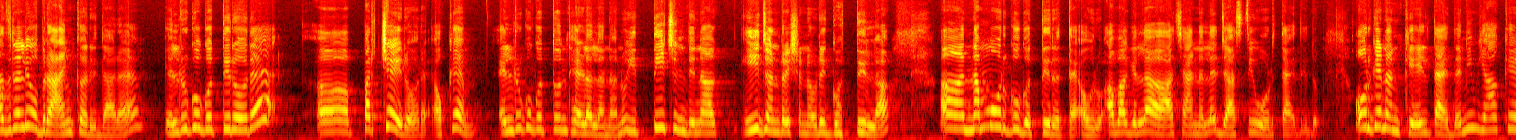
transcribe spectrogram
ಅದರಲ್ಲಿ ಒಬ್ಬರು ಆ್ಯಂಕರ್ ಇದ್ದಾರೆ ಎಲ್ರಿಗೂ ಗೊತ್ತಿರೋರೆ ಪರಿಚಯ ಇರೋರೆ, ಓಕೆ? ಎಲ್ರಿಗೂ ಗೊತ್ತು ಅಂತ ಹೇಳಲ್ಲ ನಾನು. ಇತ್ತೀಚಿನ ದಿನ ಈ ಜನ್ರೇಷನ್ ಅವ್ರಿಗೆ ಗೊತ್ತಿಲ್ಲ. ನಮ್ಮೂರಿಗೂ ನಮ್ಮವ್ರಿಗೂ ಗೊತ್ತಿರುತ್ತೆ ಅವರು. ಅವಾಗೆಲ್ಲ ಆ ಚಾನಲ್ಲೇ ಜಾಸ್ತಿ ಓಡ್ತಾ ಇದ್ದಿದ್ದು. ಅವ್ರಿಗೆ ನಾನು ಕೇಳ್ತಾ ಇದ್ದೆ, ನೀವು ಯಾಕೆ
